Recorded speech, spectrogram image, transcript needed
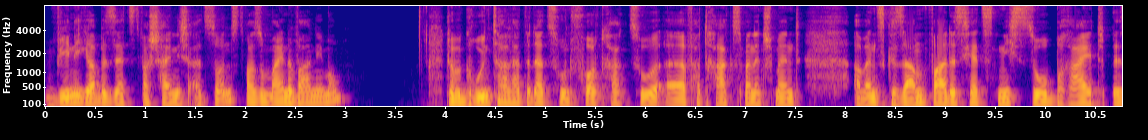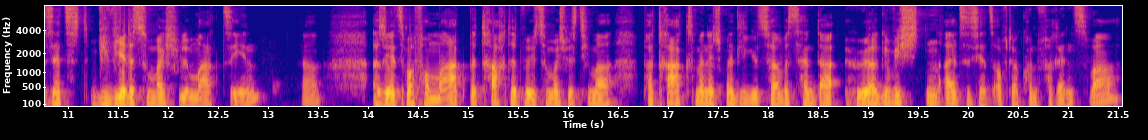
weniger besetzt wahrscheinlich als sonst, war so meine Wahrnehmung. Ich glaube, Grüntal hatte dazu einen Vortrag zu äh, Vertragsmanagement, aber insgesamt war das jetzt nicht so breit besetzt, wie wir das zum Beispiel im Markt sehen. Ja? Also jetzt mal vom Markt betrachtet, würde ich zum Beispiel das Thema Vertragsmanagement, Legal Service Center höher gewichten, als es jetzt auf der Konferenz war.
